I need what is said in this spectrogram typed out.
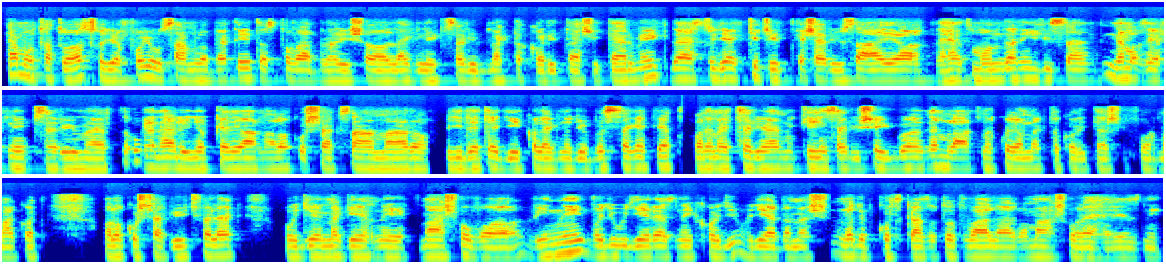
Elmondható az, hogy a folyószámla betét az továbbra is a legnépszerűbb megtakarítási termék, de ezt ugye egy kicsit keserű szája lehet mondani, hiszen nem azért népszerű, mert olyan előnyökkel járna a lakosság számára, hogy ide tegyék a legnagyobb összegeket, hanem egyszerűen kényszerűségből nem látnak olyan megtakarítási formákat a lakossági ügyfelek, hogy megérné máshova vinni, vagy úgy éreznék, hogy, hogy érdemes nagyobb kockázatot vállalva máshol elhelyezni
